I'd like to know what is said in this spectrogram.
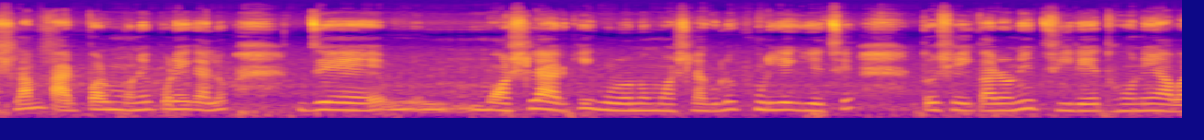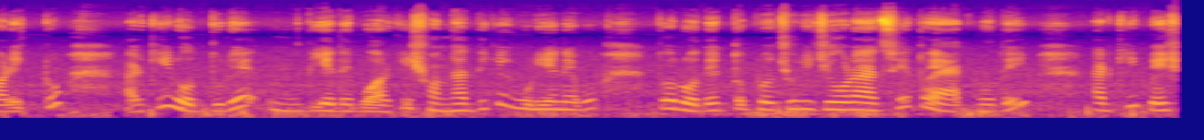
আসলাম। তারপর মনে পড়ে গেল যে, মশলা আর কি, গুঁড়োনো মশলাগুলো ফুঁড়িয়ে গিয়েছে। তো সেই কারণে জিরে, ধনে আবার একটু আর কি রোদ্দুরে দিয়ে দেবো আর কি। সন্ধ্যার দিকে গুঁড়িয়ে নেব। তো রোদের তো প্রচুরই জোর আছে, তো এক রোদেই আর কি বেশ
